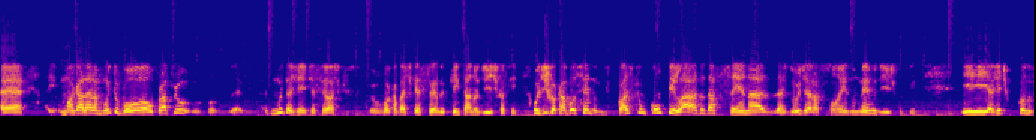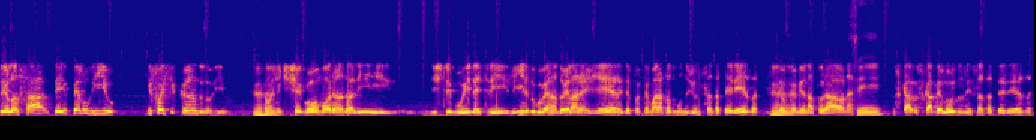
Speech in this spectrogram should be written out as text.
é, uma galera muito boa, o próprio. Muita gente, assim, eu acho que eu vou acabar esquecendo de quem tá no disco, assim. O disco acabou sendo quase que um compilado da cena das duas gerações no mesmo disco, assim. E a gente, quando veio lançar, veio pelo Rio. E foi ficando no Rio. Então a Uhum. gente chegou morando ali, distribuído entre Ilha do Governador e Laranjeira, e depois foi morar todo mundo junto em Santa Teresa, que é Uhum. o caminho natural, né? Sim, Os, ca- os cabeludos em Santa Teresa.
